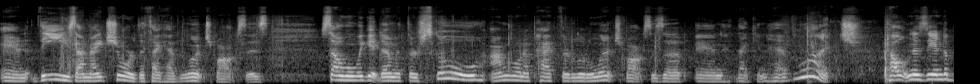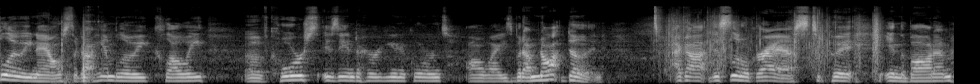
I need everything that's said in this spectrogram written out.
And these, I made sure that they have lunch boxes. So when we get done with their school, I'm going to pack their little lunch boxes up and they can have lunch. Colton is into Bluey now, so got him Bluey. Chloe, of course, is into her unicorns always, but I'm not done. I got this little grass to put in the bottom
